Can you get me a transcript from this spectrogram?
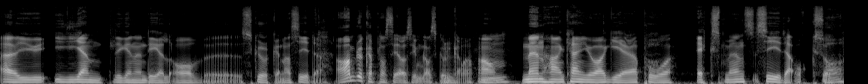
är ju egentligen en del av eh, skurkarnas sida. Ja han brukar placeras in bland skurkarna Ja. Mm. Men han kan ju agera på X-Mens sida också.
